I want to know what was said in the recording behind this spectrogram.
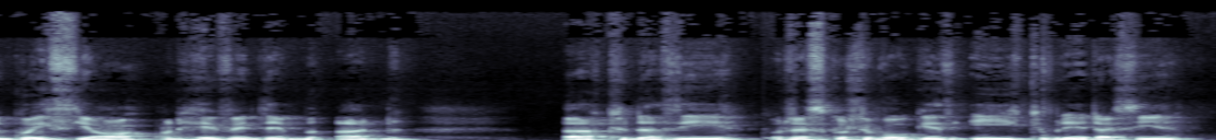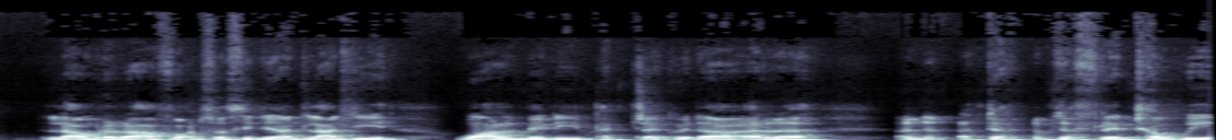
yn gweithio, ond hefyd ddim yn uh, cynnyddu risg o llyfogydd i cymunedau sydd lawr yr afon. So, os ni'n adladu wal mynd i pentre gyda ar y, yn, y dyffryn tywi,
